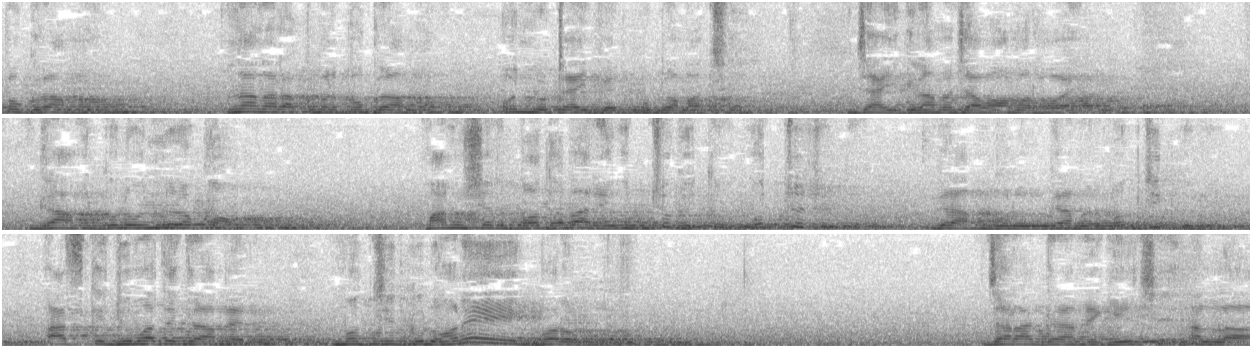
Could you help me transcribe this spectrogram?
প্রোগ্রাম, নানা রকমের প্রোগ্রাম, অন্য টাইপের প্রোগ্রাম আছে। যাই গ্রামে যাওয়া আমার হয়। গ্রামগুলো অন্যরকম। মানুষের বধবারে উচ্চকিত উচ্চকিত গ্রামগুলো, গ্রামের মসজিদগুলো। আজকে জুমাতে গ্রামের মসজিদগুলো অনেক বড় বড় যারা গ্রামে গিয়েছে, আল্লাহ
